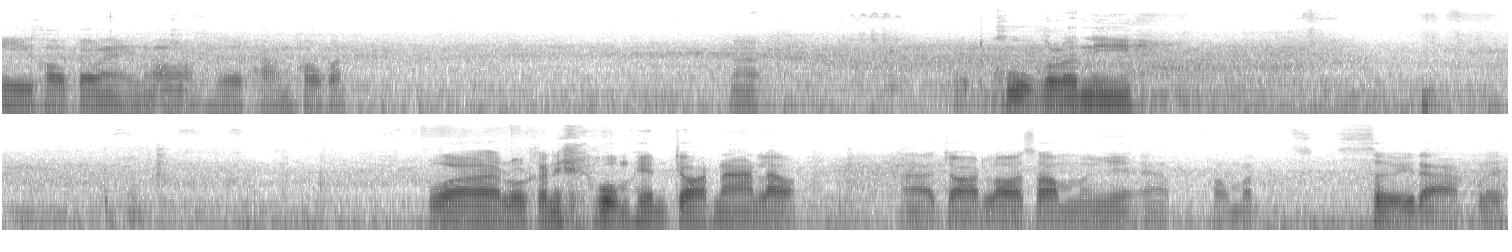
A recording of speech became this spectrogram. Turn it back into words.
ณีเขาไปไหนเนาะเดี๋ยวถามเขาก่อนนะรถคู่กรณี ว่ารถคันนี้ผมเห็นจอดนานแล้วอจอดรอซ่อมอย่างเงี้ยครับเขามาเสยดากเลย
